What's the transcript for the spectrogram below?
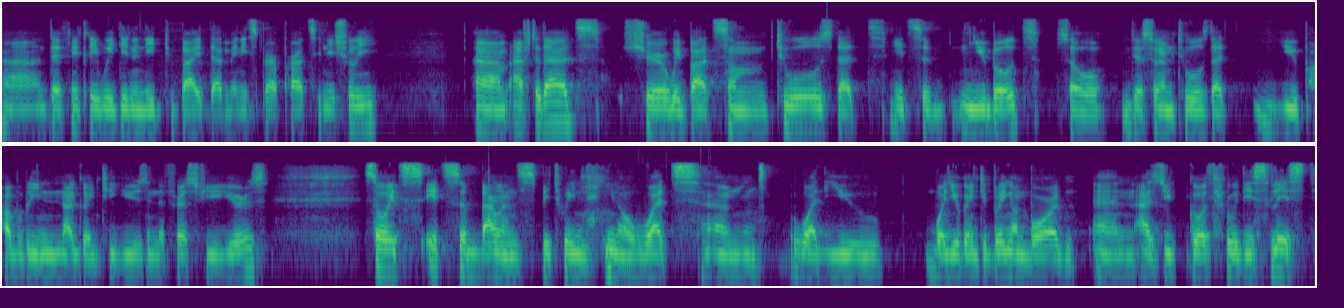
uh, definitely we didn't need to buy that many spare parts initially. Um, after that, sure, we bought some tools that it's a new boat. So there are certain tools that you probably not going to use in the first few years. So it's it's a balance between you know what um, what you what you're going to bring on board and as you go through this list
